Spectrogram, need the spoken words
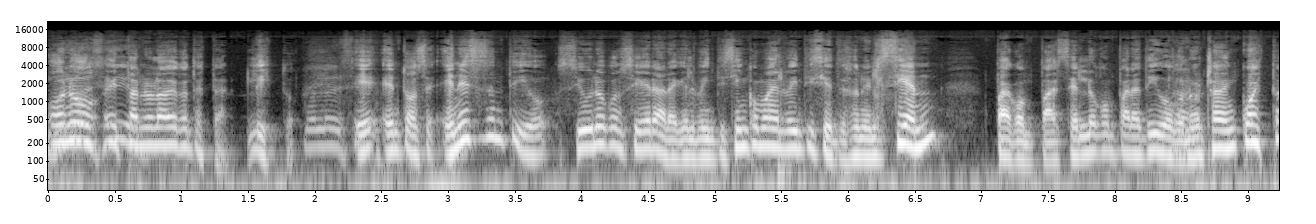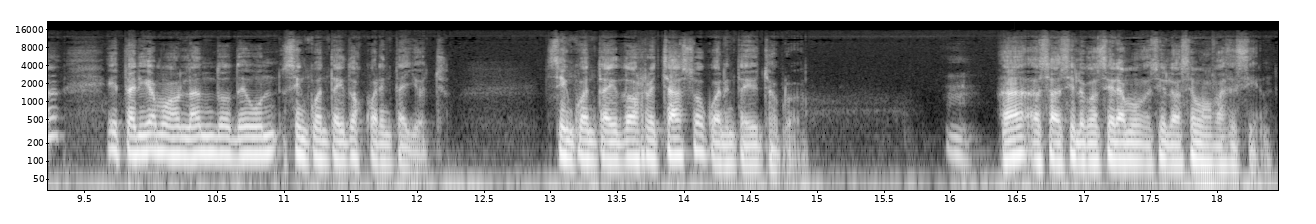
o, no, esta no la voy a contestar. Listo. Eh, entonces, en ese sentido, si uno considerara que el 25 más el 27 son el 100, para, hacerlo comparativo con otras encuestas, estaríamos hablando de un 52-48. 52 rechazo, 48 apruebo. Mm. ¿Ah? O sea, si lo consideramos, si lo hacemos base 100.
